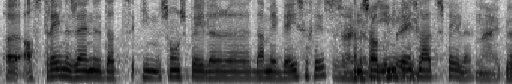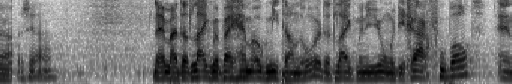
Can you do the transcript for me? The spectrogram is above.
eh, als trainer zijnde dat iemand- zo'n speler eh, daarmee bezig is, Dan zou ik hem niet eens laten spelen. Nee. Ja. Dus ja. Nee, maar dat lijkt me bij hem ook niet aan de orde. Dat lijkt me een jongen die graag voetbalt. En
